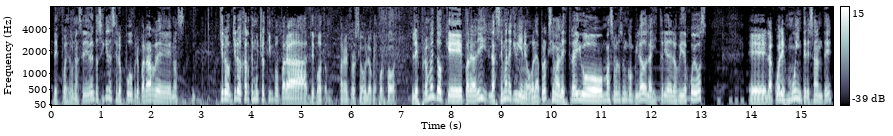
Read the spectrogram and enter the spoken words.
después de una serie de eventos. Si quieren, se los puedo preparar. eh, no quiero, quiero dejarte mucho tiempo para The Bottom, para el próximo bloque. Por favor. Les prometo que para la semana que viene o la próxima les traigo más o menos un compilado de las historias de los videojuegos, eh, la cual es muy interesante.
